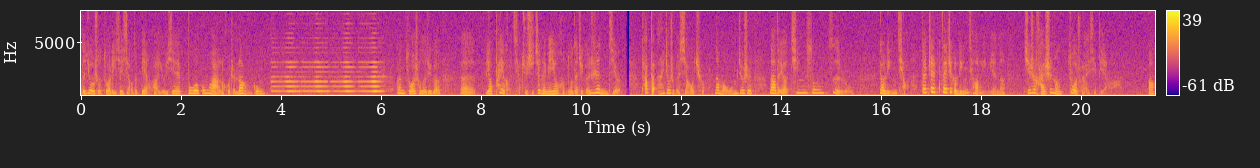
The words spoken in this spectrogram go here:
我的右手做了一些小的变化，有一些波弓啊，或者浪弓，跟左手的这个呃要配合起来，就是这里面有很多的这个韧劲儿。它本来就是个小曲儿，那么我们就是拉的要轻松自如，要灵巧。但这在这个灵巧里面呢，其实还是能做出来一些变化，啊，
